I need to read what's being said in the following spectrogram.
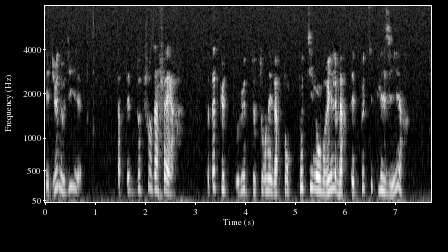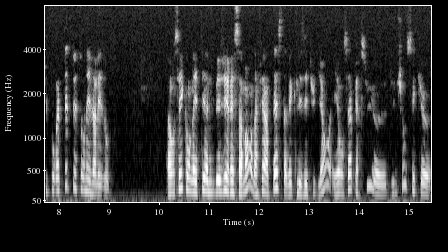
Et Dieu nous dit, tu as peut-être d'autres choses à faire. Peut-être que au lieu de te tourner vers ton petit nombril, vers tes petits plaisirs, tu pourrais peut-être te tourner vers les autres. Alors vous savez qu'on a été à l'IBG récemment, on a fait un test avec les étudiants et on s'est aperçu euh, d'une chose, c'est que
